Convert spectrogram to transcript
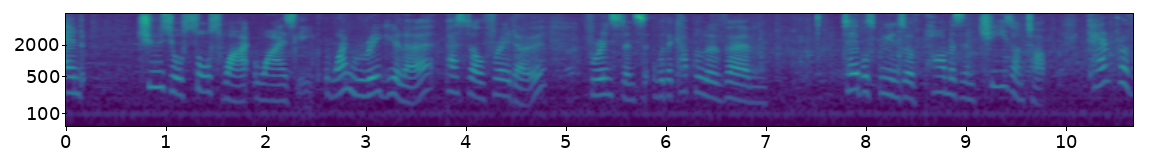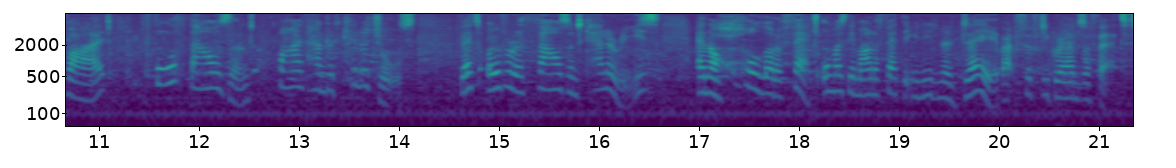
And choose your sauce wi- wisely. One regular pasta alfredo, for instance, with a couple of um, tablespoons of parmesan cheese on top, can provide 4,500 kilojoules. That's over a thousand calories and a whole lot of fat, almost the amount of fat that you need in a day, about 50 grams of fat.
